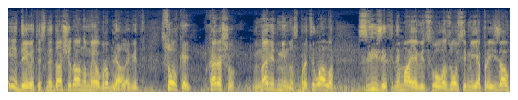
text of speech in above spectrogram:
І дивитесь, нещодавно ми обробляли. Від совки хорошо, на відмінно спрацювало. Свіжих немає від слова зовсім. І я приїжджав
